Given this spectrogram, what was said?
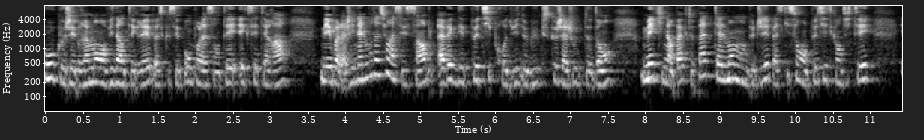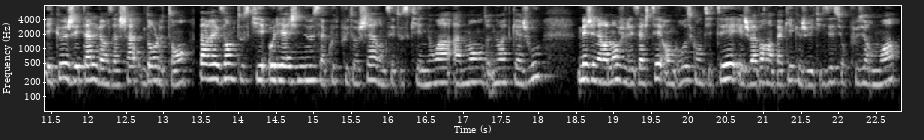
ou que j'ai vraiment envie d'intégrer parce que c'est bon pour la santé, etc. Mais voilà, j'ai une alimentation assez simple avec des petits produits de luxe que j'ajoute dedans, mais qui n'impactent pas tellement mon budget parce qu'ils sont en petite quantité et que j'étale leurs achats dans le temps. Par exemple, tout ce qui est oléagineux, ça coûte plutôt cher, donc c'est tout ce qui est noix, amandes, noix de cajou. Mais généralement, je vais les acheter en grosse quantité et je vais avoir un paquet que je vais utiliser sur plusieurs mois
